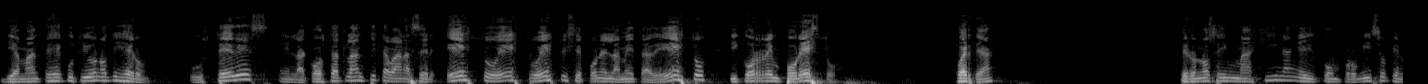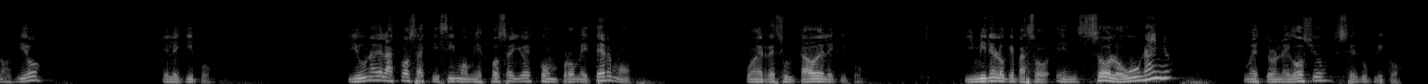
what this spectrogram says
diamantes ejecutivos nos dijeron, ustedes en la costa atlántica van a hacer esto, esto, esto, y se ponen la meta de esto y corren por esto. Fuerte, ¿ah? Pero no se imaginan el compromiso que nos dio el equipo. Y una de las cosas que hicimos mi esposa y yo es comprometernos con el resultado del equipo. Y miren lo que pasó. En solo un año, nuestro negocio se duplicó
